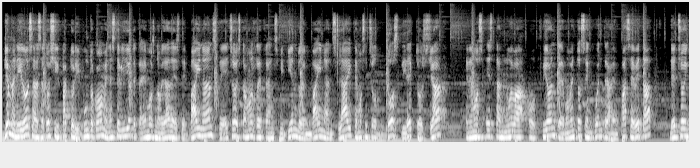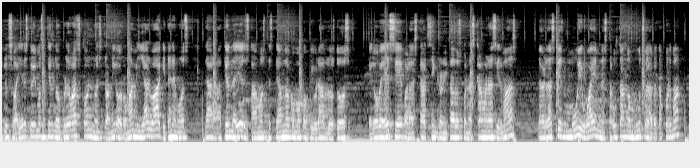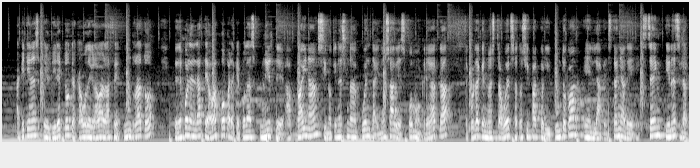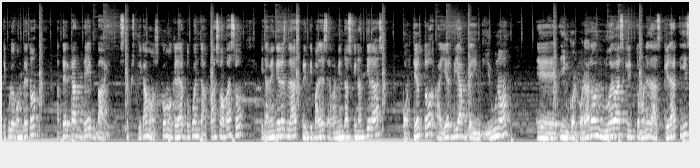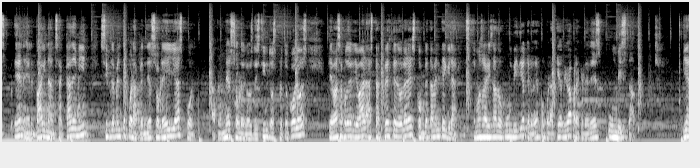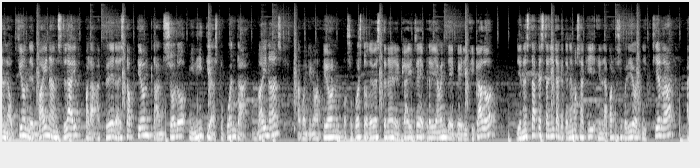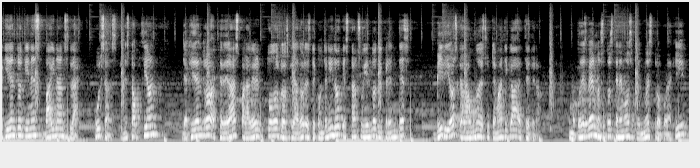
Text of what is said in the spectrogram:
Bienvenidos a satoshifactory.com, en este vídeo te traemos novedades de Binance, de hecho estamos retransmitiendo en Binance Live, hemos hecho dos directos ya, tenemos esta nueva opción que de momento se encuentra en fase beta, de hecho incluso ayer estuvimos haciendo pruebas con nuestro amigo Román Villalba, aquí tenemos la grabación de ayer, estábamos testeando cómo configurar los dos el OBS para estar sincronizados con las cámaras y demás, la verdad es que es muy guay, me está gustando mucho la plataforma Aquí tienes el directo que acabo de grabar hace un rato. Te dejo el enlace abajo para que puedas unirte a Binance si no tienes una cuenta y no sabes cómo crearla. Recuerda que en nuestra web satoshifactory.com en la pestaña de Exchange tienes el artículo completo acerca de Binance. Te explicamos cómo crear tu cuenta paso a paso y también tienes las principales herramientas financieras. Por cierto, ayer día 21 eh, incorporaron nuevas criptomonedas gratis en el Binance Academy simplemente por aprender sobre ellas, por aprender sobre los distintos protocolos, te vas a poder llevar hasta 13 dólares completamente gratis. Hemos realizado un vídeo, te lo dejo por aquí arriba para que le des un vistazo. Bien, la opción de Binance Live, para acceder a esta opción tan solo inicias tu cuenta en Binance, a continuación por supuesto debes tener el KIC previamente verificado, y en esta pestañita que tenemos aquí en la parte superior izquierda, aquí dentro tienes Binance Live. Pulsas en esta opción y aquí dentro accederás para ver todos los creadores de contenido que están subiendo diferentes vídeos, cada uno de su temática, etcétera. Como puedes ver, nosotros tenemos el nuestro por aquí.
